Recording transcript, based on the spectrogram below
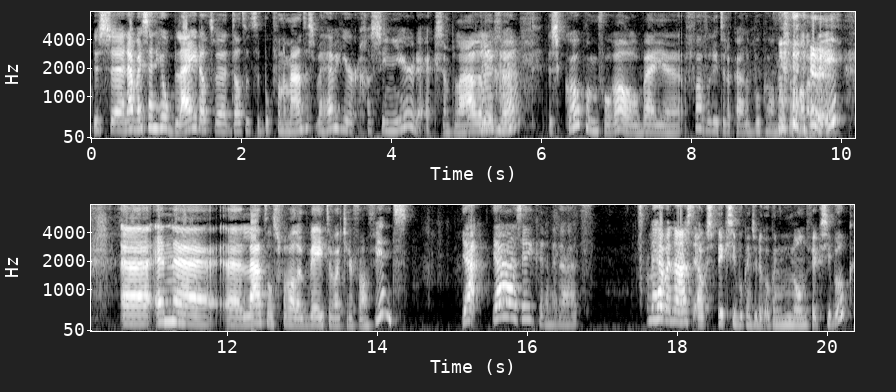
Dus eh, nou, wij zijn heel blij dat, we, dat het het boek van de maand is. We hebben hier gesigneerde exemplaren liggen. Mhm. Dus koop hem vooral bij je favoriete lokale boekhandel van de B. Eh, en eh, eh, laat ons vooral ook weten wat je ervan vindt. Ja, ja, zeker inderdaad. We hebben naast elk fictieboek natuurlijk ook een non-fictieboek.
